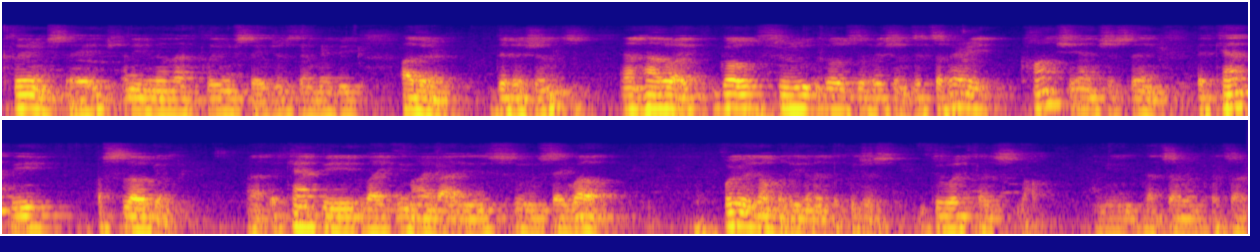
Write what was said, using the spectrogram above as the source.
clearing stage? And even in that clearing stages, there may be other divisions. And how do I go through those divisions? It's a very conscientious thing. It can't be a slogan. Uh, it can't be like the Mayavadis who say, well, we really don't believe in it, but we just do it because, well, I mean, that's our, that's our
